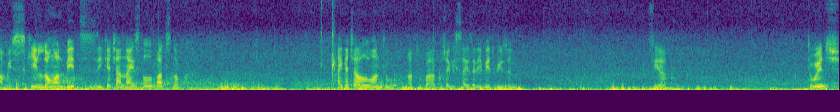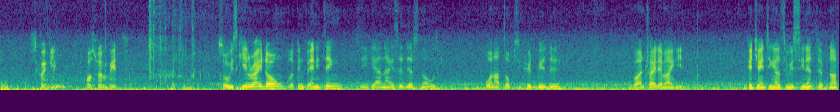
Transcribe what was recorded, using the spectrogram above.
And we scale down on baits. Z catch a nice little fat snook. I catch a little one too. Not too bad. Check the size of the bait we're using. See that? Two inch squiggly for swim bait. So we scale right down, looking for anything. See, get a nice hit just now. On a top secret bait there. go and try them again. Catch anything else if you've seen it. If not,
